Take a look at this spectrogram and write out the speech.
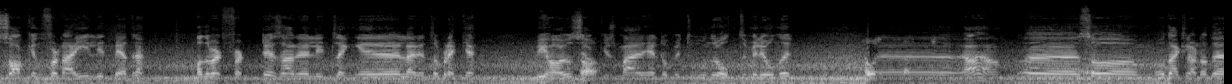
saken for deg litt bedre. Hadde det vært 40, så er det litt lengre lerret å blekke. Vi har jo saker som er helt oppe i 280 millioner. Eh, ja, ja. Uh, så, og det er klart at det,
